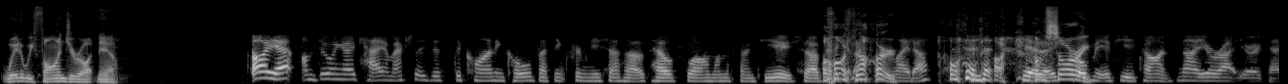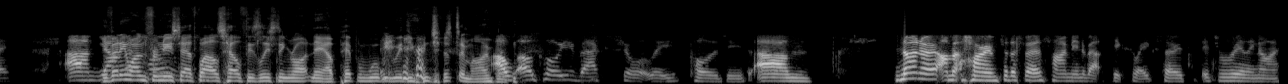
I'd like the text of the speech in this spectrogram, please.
Where do we find you right now? Oh yeah, I'm doing okay. I'm actually just declining calls. I think from New South Wales Health while I'm on the phone to you. So I better oh, get no. later. Oh, no. yeah, I'm sorry. Called me a few times. No, you're right. You're okay. Um, yeah, if I'm anyone from New South Wales Health is listening right now, Pepa will be with you in just a moment. I'll, I'll call you back shortly. Apologies. Um, no, no, I'm at home for the first time in about six weeks, so it's it's really nice.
